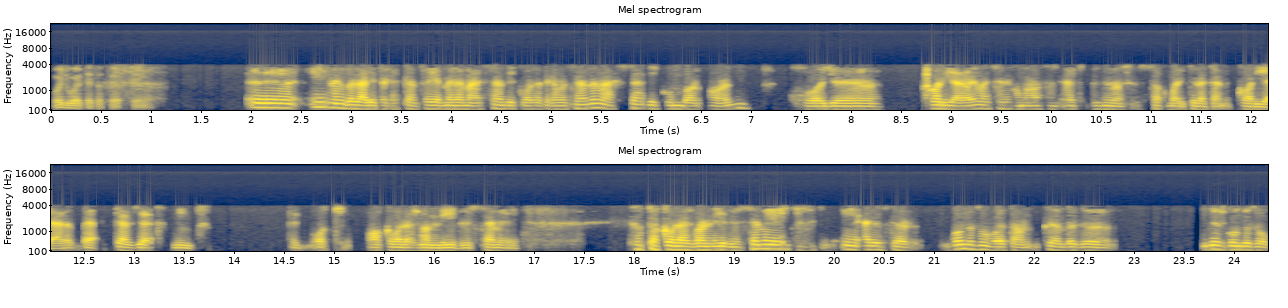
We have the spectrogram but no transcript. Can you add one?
Hogy volt ez a történet? Én nem igazán lépegettem feljebb, mert nem állt szándékomban, tehát nekem nem állt szándékomban az, hogy karrier, én egyszerűen az, hogy egy bizonyos szakmai területen karrierbe kezdjek, mint egy ott alkalmazásban lévő személy. Ott alkalmazásban lévő személy. Én először gondozó voltam különböző idős gondozó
